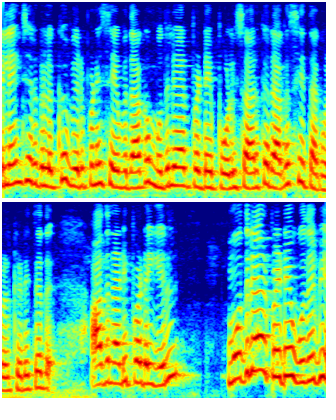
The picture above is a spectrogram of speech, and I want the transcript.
இளைஞர்களுக்கு விற்பனை செய்வதாக முதலியார்பேட்டை போலீசாருக்கு ரகசிய தகவல் கிடைத்தது. அதன் அடிப்படையில் முதலியார்பேட்டை உதவி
